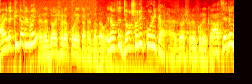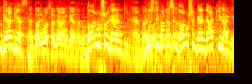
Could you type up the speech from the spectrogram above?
আর এটা কি কাঠের ভাই? এটা জয়সুরে করে কাঠের দাদা ভাই। এটা হচ্ছে যশোরী কড়ি কাঠ। হ্যাঁ জয়সুরে করে কাঠ। আচ্ছা এটা গ্যারান্টি আছে। হ্যাঁ দশ বছর গ্যারান্টি আছে। দাদা দশ বছর গ্যারান্টি হ্যাঁ, বুঝতে পারতেছেন দশ বছর গ্যারান্টি আর কি লাগে?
